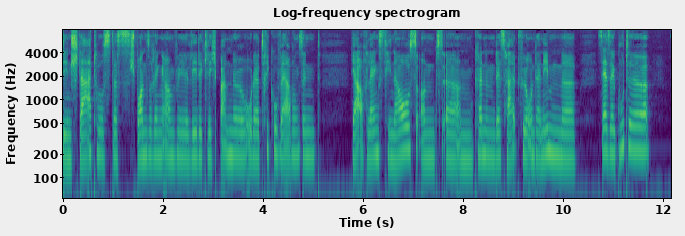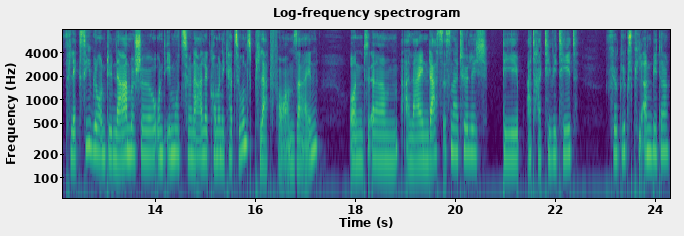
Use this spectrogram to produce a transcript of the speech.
den Status, dass Sponsoring irgendwie lediglich Bande oder Trikotwerbung sind, ja auch längst hinaus und ähm, können deshalb für Unternehmen eine sehr, sehr gute, flexible und dynamische und emotionale Kommunikationsplattform sein. Und ähm, allein das ist natürlich die Attraktivität für Glücksspielanbieter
